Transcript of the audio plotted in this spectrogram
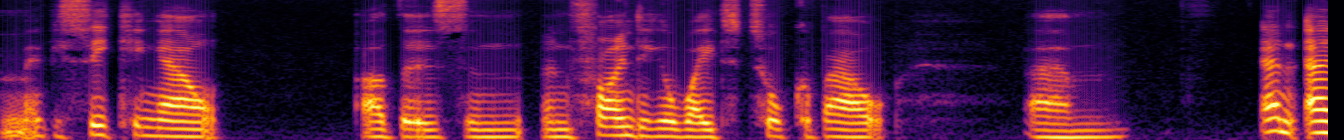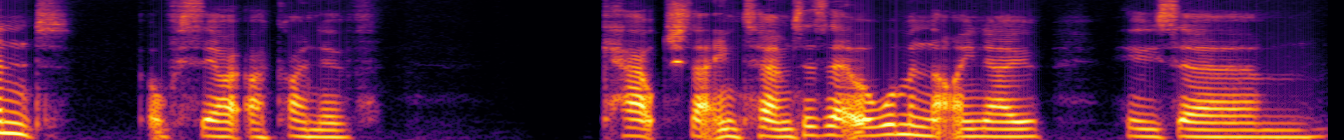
maybe seeking out others and, and finding a way to talk about um, and and obviously I, I kind of couch that in terms is there a woman that I know who's um,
